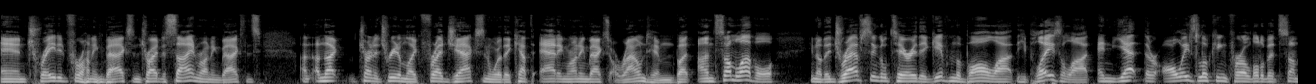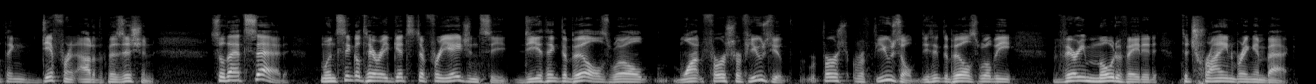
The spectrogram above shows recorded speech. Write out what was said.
and traded for running backs and tried to sign running backs. It's I'm not trying to treat him like Fred Jackson, where they kept adding running backs around him, but on some level, you know, they draft Singletary, they give him the ball a lot, he plays a lot, and yet they're always looking for a little bit something different out of the position. So that said, when Singletary gets to free agency, do you think the Bills will want first refusal? First refusal? Do you think the Bills will be very motivated to try and bring him back?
